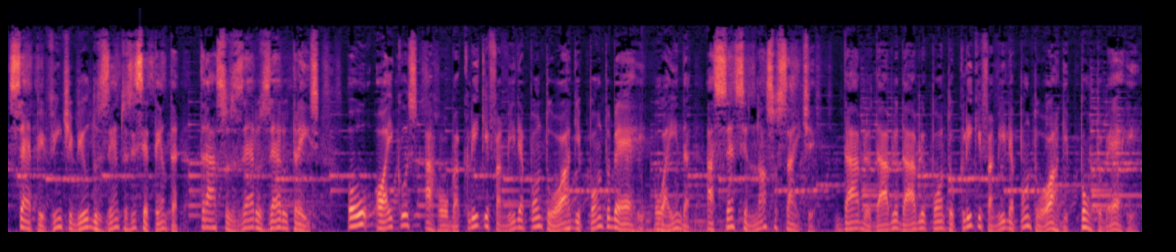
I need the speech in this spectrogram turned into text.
CEP 20.270-003 ou oicos.cliquefamilia.org.br ou ainda acesse nosso site www.cliquefamilia.org.br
